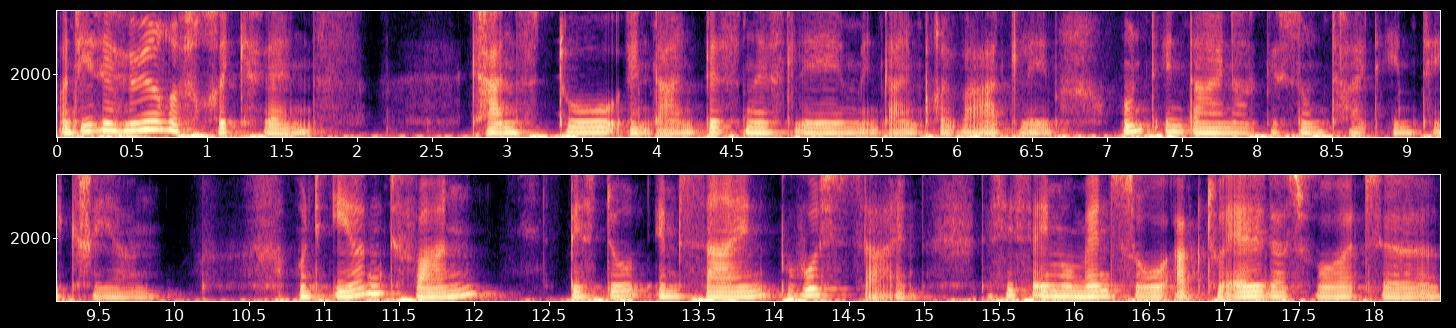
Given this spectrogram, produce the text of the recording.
Und diese höhere Frequenz kannst du in dein Businessleben, in dein Privatleben und in deiner Gesundheit integrieren. Und irgendwann bist du im Sein, Bewusstsein. Das ist ja im Moment so aktuell das Wort, äh,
